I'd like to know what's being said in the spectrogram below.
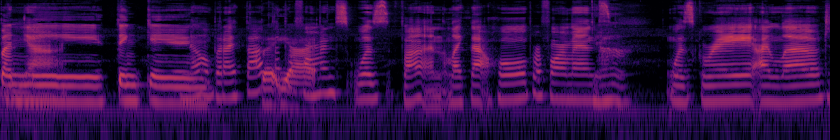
funny thinking No, but I thought But the yeah. performance was fun. Like that whole performance yeah was great. I loved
